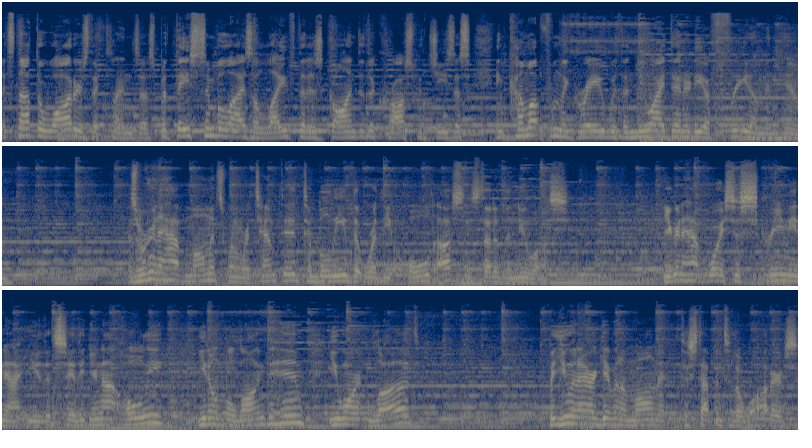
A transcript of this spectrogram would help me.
It's not the waters that cleanse us, but they symbolize a life that has gone to the cross with Jesus and come up from the grave with a new identity of freedom in Him. As we're going to have moments when we're tempted to believe that we're the old us instead of the new us. You're going to have voices screaming at you that say that you're not holy, you don't belong to Him, you aren't loved. But you and I are given a moment to step into the waters,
